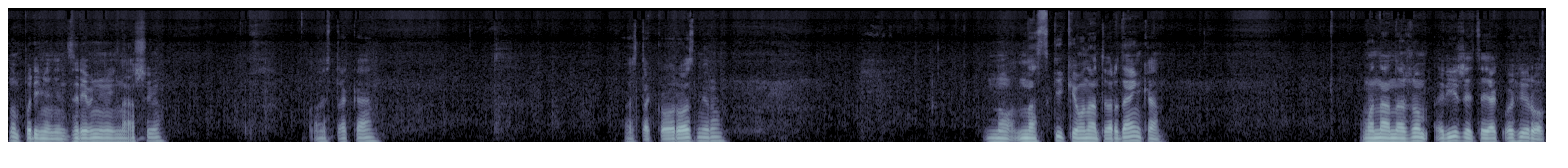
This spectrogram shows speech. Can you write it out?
Ну, порівняно з гривнею нашою. Ось така. Ось такого розміру. Ну, наскільки вона тверденька, вона ножом ріжеться як огірок.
